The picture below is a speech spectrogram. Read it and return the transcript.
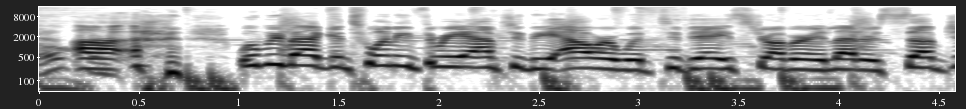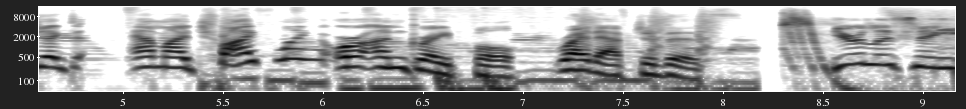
Okay. Uh, we'll be back at 23 after the hour with today's Strawberry Letters subject Am I trifling or ungrateful? Right after this. You're listening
